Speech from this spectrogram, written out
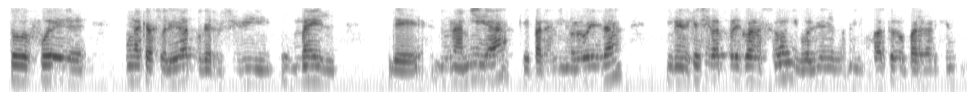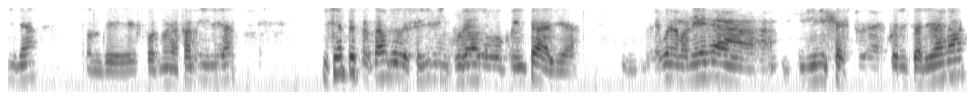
todo fue una casualidad porque recibí un mail de, una amiga, que para mí no lo era, y me dejé llevar por el corazón y volví en el 2004 para Argentina, donde formé una familia, y siempre tratando de seguir vinculado con Italia. De alguna manera, mi hija estudió en la escuela italiana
